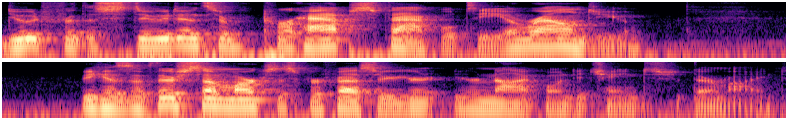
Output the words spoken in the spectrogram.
Do it for the students or perhaps faculty around you. Because if there's some Marxist professor, you're, you're not going to change their mind.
